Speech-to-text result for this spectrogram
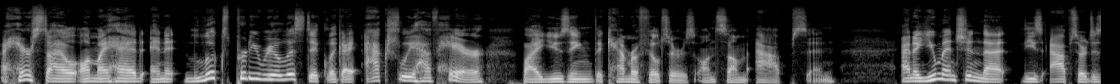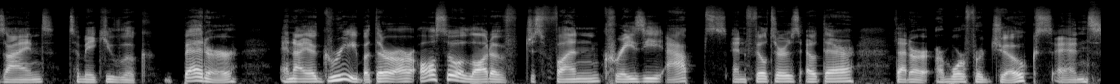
a hairstyle on my head and it looks pretty realistic. Like I actually have hair by using the camera filters on some apps. And Anna, you mentioned that these apps are designed to make you look better. And I agree, but there are also a lot of just fun, crazy apps and filters out there that are, are more for jokes. And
